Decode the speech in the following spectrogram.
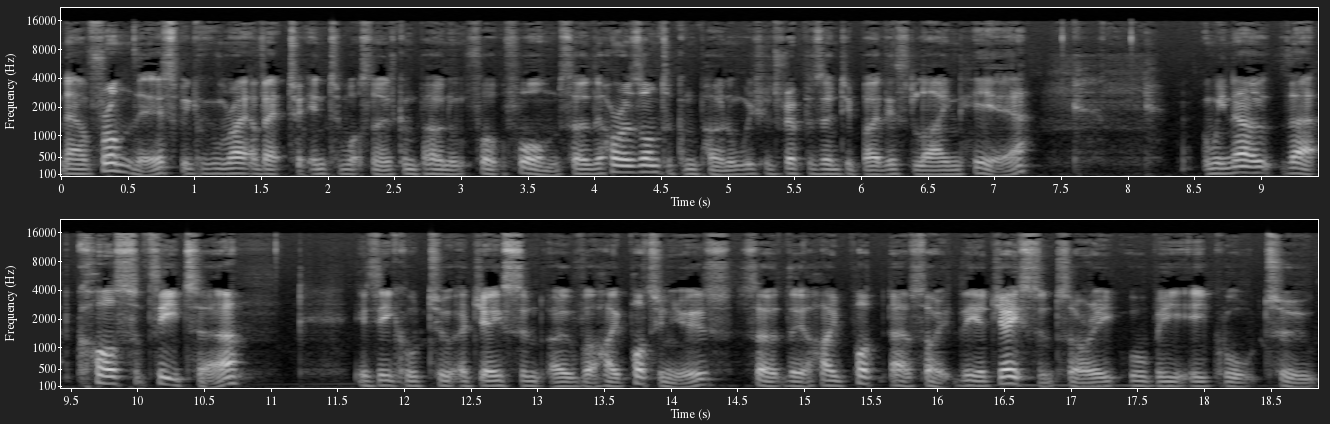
Now from this we can write a vector into what's known as component form. So the horizontal component which is represented by this line here, we know that cos theta is equal to adjacent over hypotenuse. So the hypot uh, sorry, the adjacent sorry will be equal to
